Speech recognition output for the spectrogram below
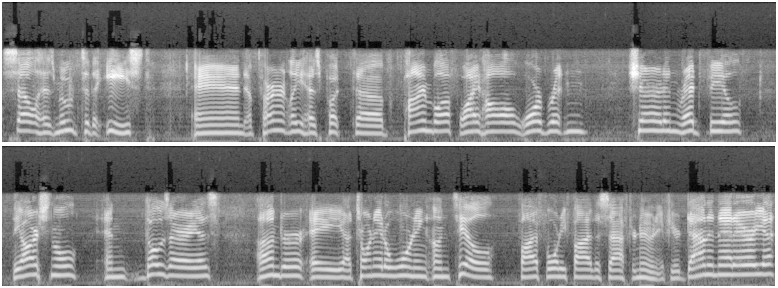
cell has moved to the east and apparently has put uh, Pine Bluff, Whitehall, Warburton, Sheridan, Redfield, the Arsenal, and those areas under a, a tornado warning until 5:45 this afternoon. If you're down in that area,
